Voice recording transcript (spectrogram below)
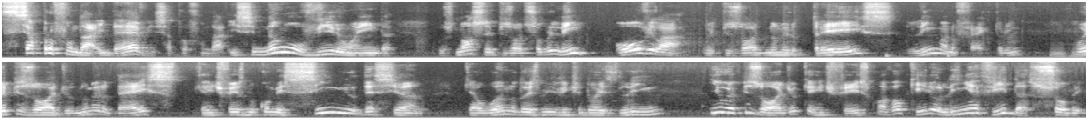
se aprofundar e devem se aprofundar, e se não ouviram ainda os nossos episódios sobre Lean, ouve lá o episódio número 3, Lean Manufacturing, uhum. o episódio número 10, que a gente fez no comecinho desse ano, que é o ano 2022 Lean, e o episódio que a gente fez com a Valkyria, o Lean é Vida, sobre...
